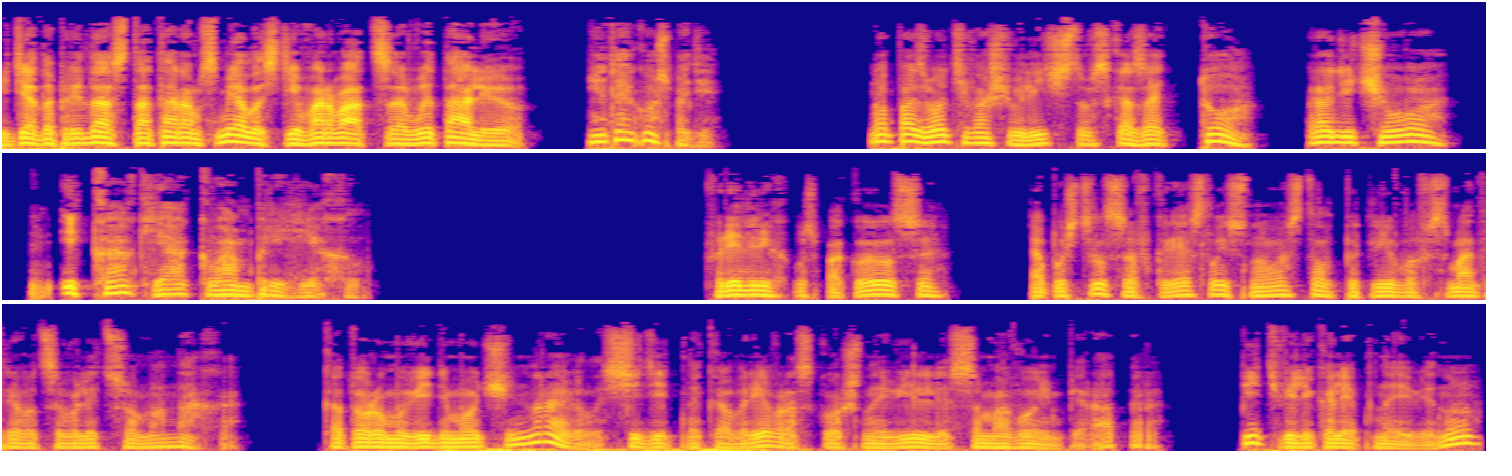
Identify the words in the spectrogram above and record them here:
ведь это придаст татарам смелости ворваться в Италию. Не дай Господи. Но позвольте, Ваше Величество, сказать то, ради чего и как я к вам приехал. Фридрих успокоился, опустился в кресло и снова стал пытливо всматриваться в лицо монаха, которому, видимо, очень нравилось сидеть на ковре в роскошной вилле самого императора, пить великолепное вино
